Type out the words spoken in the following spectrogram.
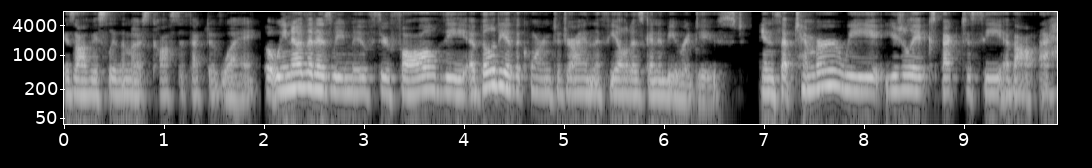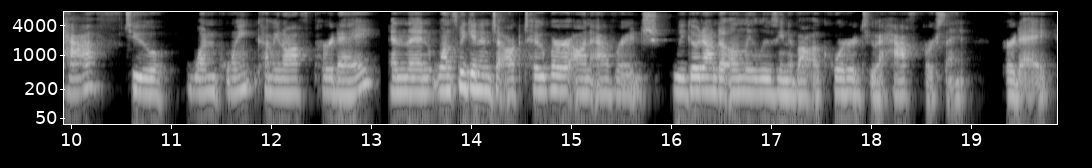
is obviously the most cost effective way. But we know that as we move through fall, the ability of the corn to dry in the field is going to be reduced. In September, we usually expect to see about a half to one point coming off per day. And then once we get into October on average, we go down to only losing about a quarter to a half percent per day.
